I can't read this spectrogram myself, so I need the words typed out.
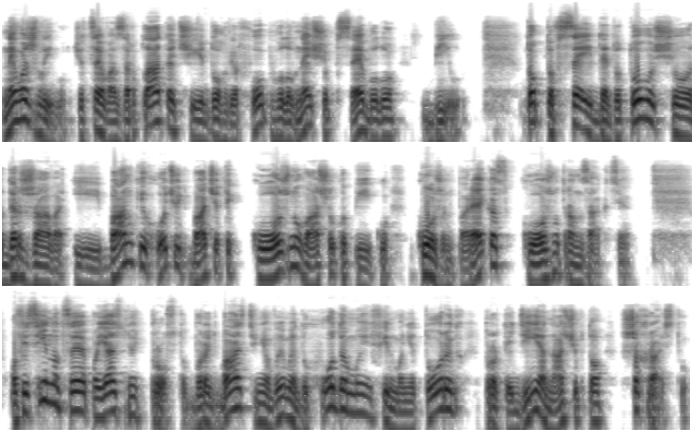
Неважливо, чи це у вас зарплата, чи договір ФОП, головне, щоб все було біло. Тобто, все йде до того, що держава і банки хочуть бачити кожну вашу копійку, кожен переказ, кожну транзакцію. Офіційно це пояснюють просто боротьба з тіньовими доходами, фінмоніторинг, протидія, начебто, шахрайству.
